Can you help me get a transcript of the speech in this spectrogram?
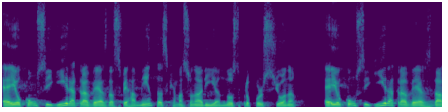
É eu conseguir através das ferramentas que a maçonaria nos proporciona, é eu conseguir através da,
